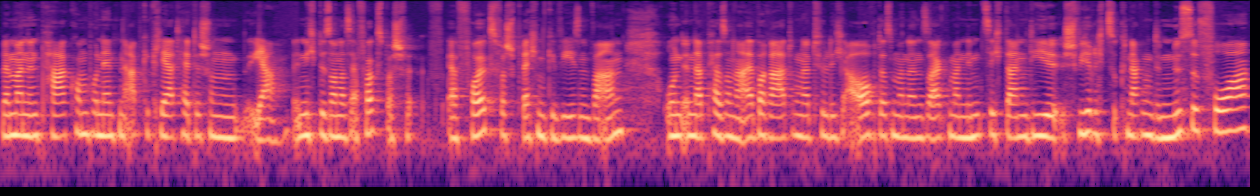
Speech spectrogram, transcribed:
wenn man ein paar Komponenten abgeklärt hätte, schon ja nicht besonders erfolgsversprechend gewesen waren. Und in der Personalberatung natürlich auch, dass man dann sagt, man nimmt sich dann die schwierig schwierig zu knackenden Nüsse vor,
